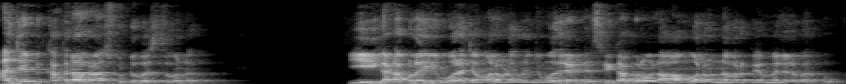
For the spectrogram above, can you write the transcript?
అని చెప్పి కథనాలు రాసుకుంటూ వస్తూ ఉన్నారు. ఈ గడపలో ఈ మూల జమ్మలమడ గురించి మొదలెడితే శ్రీకాకుళంలో ఆ మూల ఉన్న వరకు ఎమ్మెల్యేల వరకు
